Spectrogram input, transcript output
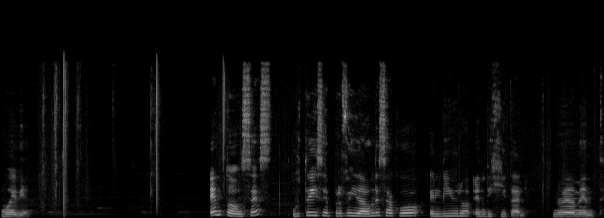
Muy bien. Entonces, usted dice, profe, ¿y de dónde sacó el libro en digital? Nuevamente.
